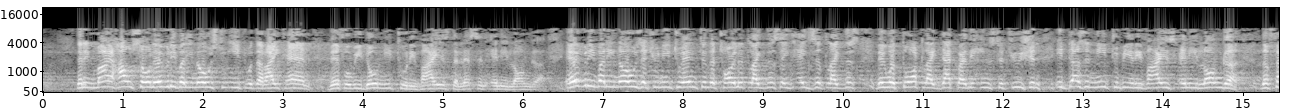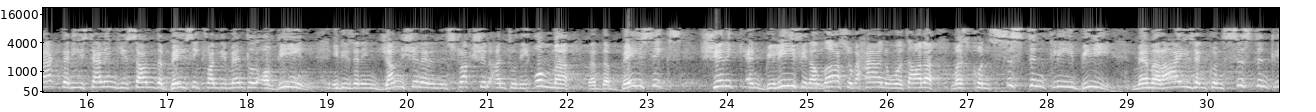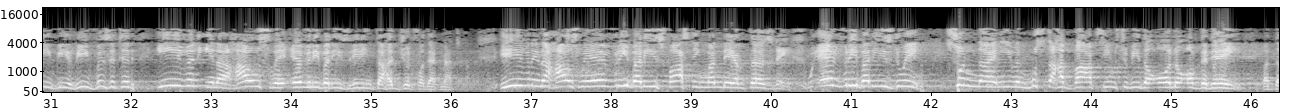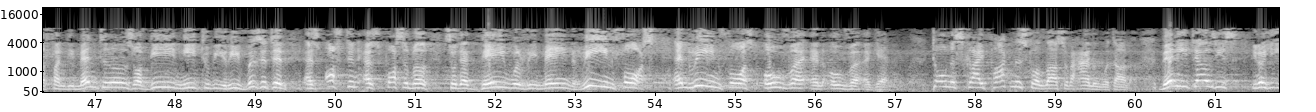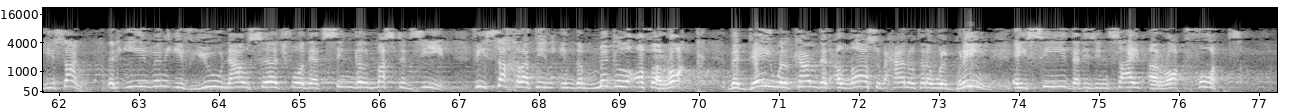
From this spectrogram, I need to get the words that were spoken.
that in my household everybody knows to eat with the right hand. Therefore we don't need to revise the lesson any longer. Everybody knows that you need to enter the toilet like this, exit like this. They were taught like that by the institution. It doesn't need to be revised any longer. The fact that he's telling his son the basic fundamental of deen, it is an injunction and an instruction unto the ummah that the basics shirk and belief in Allah subhanahu wa ta'ala must consistently be memorized and consistently be revisited even in a house where everybody is reading tahajjud for that matter. Even in a house where everybody is fasting Monday and Thursday, where everybody is doing sunnah and even mustahabbat seems to be the order of the day. But the fundamentals of deen need to be revisited as often as possible so that they will remain reinforced and reinforced over and over again. Don't ascribe partners to Allah subhanahu wa ta'ala. Then he tells his, you know, his son, that even if you now search for that single mustard seed, fi sakhratin in the middle of a rock, the day will come that Allah subhanahu wa ta'ala will bring a seed that is inside a rock fort.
